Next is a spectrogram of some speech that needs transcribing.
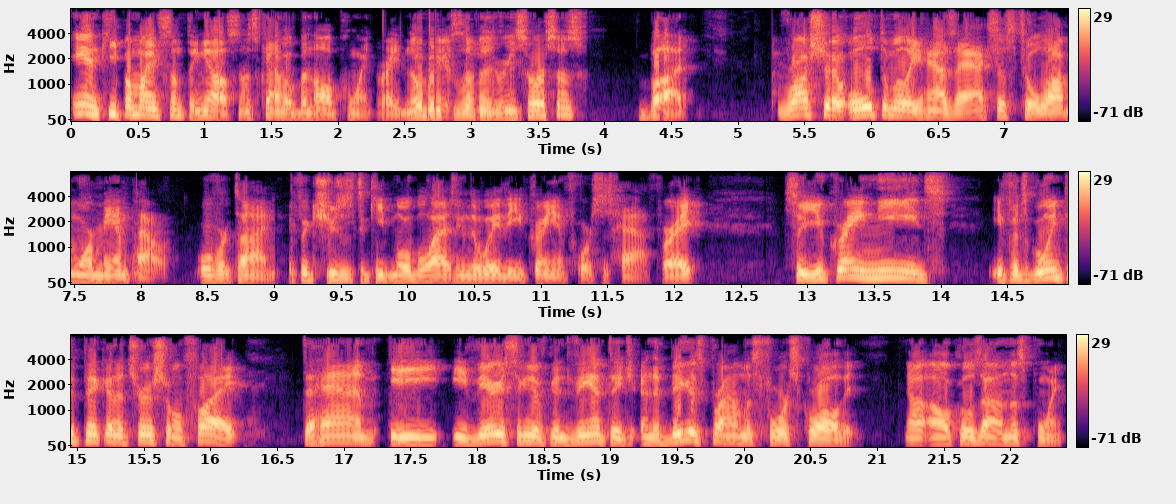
And keep in mind something else, and it's kind of a banal point, right? Nobody has limited resources, but Russia ultimately has access to a lot more manpower over time if it chooses to keep mobilizing the way the Ukrainian forces have, right? So Ukraine needs, if it's going to pick an attritional fight, to have a, a very significant advantage. And the biggest problem is force quality. Now, I'll close out on this point.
